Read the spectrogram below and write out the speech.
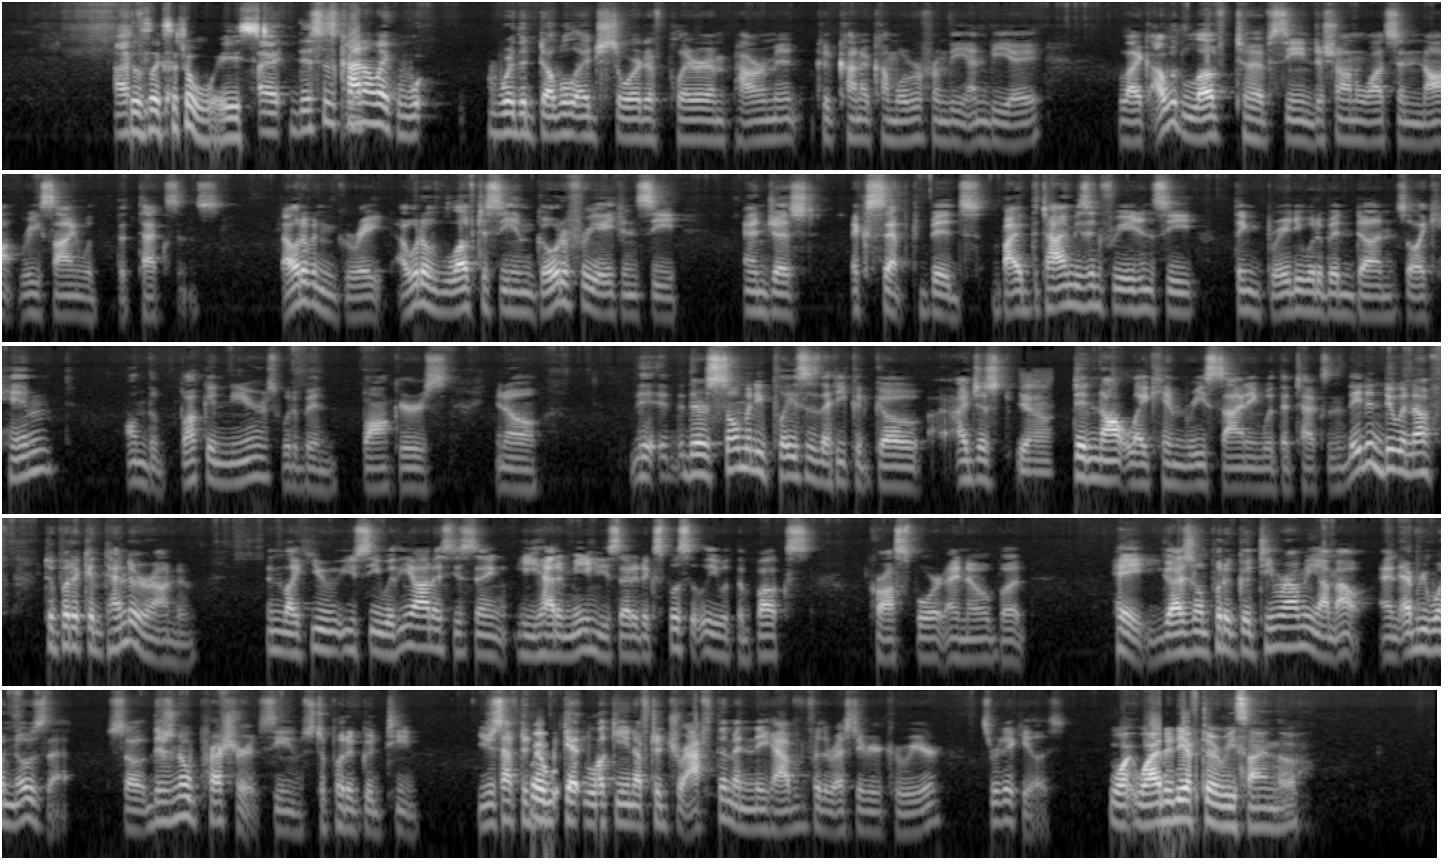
I feels feel like such a waste. I, this is kind of like w- where the double-edged sword of player empowerment could kind of come over from the NBA. Like, I would love to have seen Deshaun Watson not re-sign with the Texans. That would have been great. I would have loved to see him go to free agency and just accept bids. By the time he's in free agency, I think Brady would have been done. So, like him on the Buccaneers would have been bonkers. You know, th- there's so many places that he could go. I just yeah, did not like him re-signing with the Texans. They didn't do enough to put a contender around him. And like you, you see with Giannis, he's saying he had a meeting. He said it explicitly with the Bucks, cross sport. I know, but hey, you guys don't put a good team around me, I'm out, and everyone knows that. So there's no pressure, it seems, to put a good team. You just have to Wait, get lucky enough to draft them, and they have them for the rest of your career. It's ridiculous. Why, why did he have to resign though?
